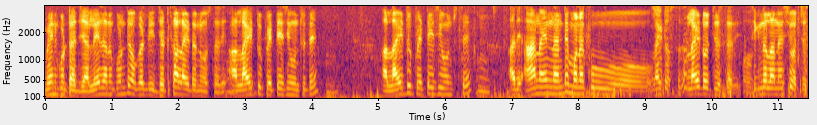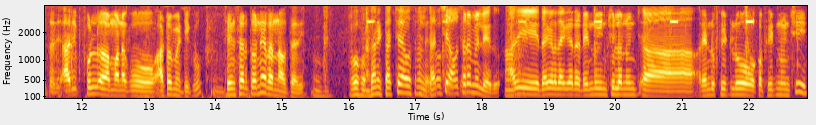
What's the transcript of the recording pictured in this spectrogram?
మెయిన్కు టచ్ చేయాలి. లేదనుకుంటే ఒకటి జట్కా లైట్ అని వస్తుంది. ఆ లైట్ పెట్టేసి ఉంచితే ఆ లైట్ పెట్టేసి ఉంచితే అది ఆన్ అయిందంటే మనకు లైట్ వస్తుందా? లైట్ వచ్చేస్తుంది. సిగ్నల్ అనేసి వచ్చేస్తుంది. అది ఫుల్ మనకు ఆటోమేటిక్ సెన్సర్ తోనే రన్ అవుతుంది. ఓహో దానికి టచ్ అవసరం లేదు. టచ్ అవసరమే లేదు. అది దగ్గర దగ్గర రెండు ఇంచుల నుంచి రెండు ఫీట్లు ఒక ఫీట్ నుంచి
